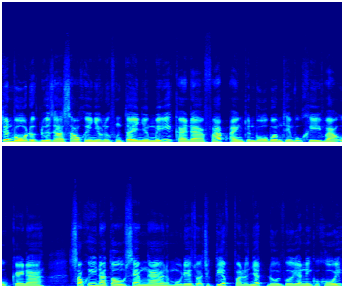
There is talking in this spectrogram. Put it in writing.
Tuyên bố được đưa ra sau khi nhiều nước phương Tây như Mỹ, Canada, Pháp, Anh tuyên bố bơm thêm vũ khí vào Ukraine, sau khi NATO xem Nga là mối đe dọa trực tiếp và lớn nhất đối với an ninh của khối.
